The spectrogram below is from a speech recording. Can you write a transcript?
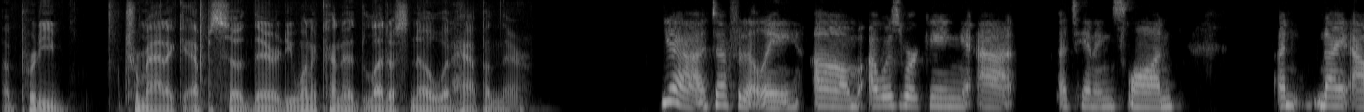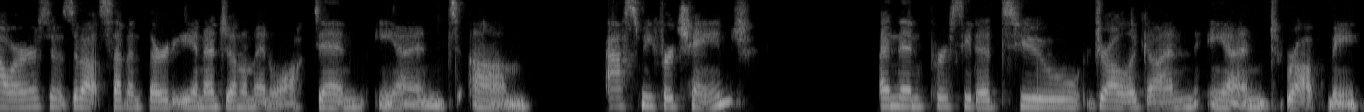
a pretty traumatic episode there. Do you want to kind of let us know what happened there? Yeah, definitely. Um, I was working at a tanning salon at night hours. It was about 7:30 and a gentleman walked in and um, asked me for change and then proceeded to draw a gun and rob me.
